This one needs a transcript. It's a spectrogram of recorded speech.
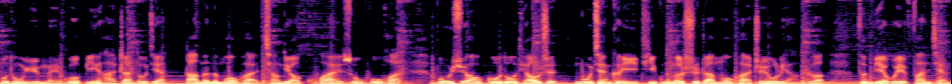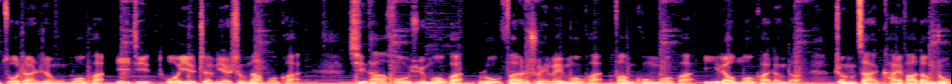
不同于美国滨海战斗舰，达门的模块强调快速互换，不需要过多调试。目前可以提供的实战模块只有两个，分别为反潜作战任务模块以及拖曳阵列声纳模块。其他后续模块如反水雷模块、防空模块、医疗模块等等正在开发当中。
